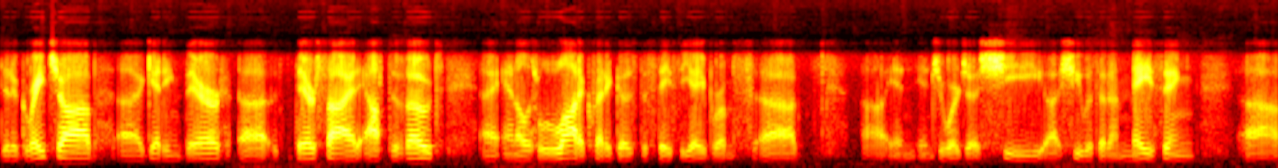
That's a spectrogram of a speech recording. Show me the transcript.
did a great job uh, getting their uh, their side out to vote, uh, and a lot of credit goes to Stacey Abrams uh, uh, in in Georgia. She uh, she was an amazing uh,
